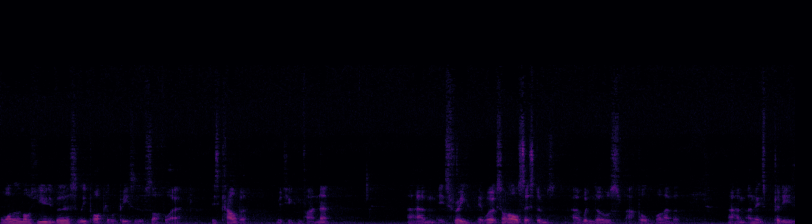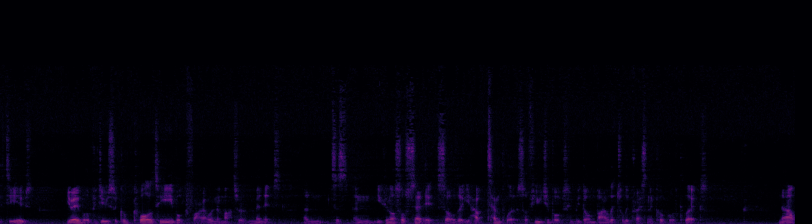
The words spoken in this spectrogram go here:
And one of the most universally popular pieces of software is Calibre, which you can find there. Um, it's free, it works on all systems uh, Windows, Apple, whatever, um, and it's pretty easy to use. You're able to produce a good quality ebook file in a matter of minutes and just, and you can also set it so that you have templates so future books can be done by literally pressing a couple of clicks. Now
